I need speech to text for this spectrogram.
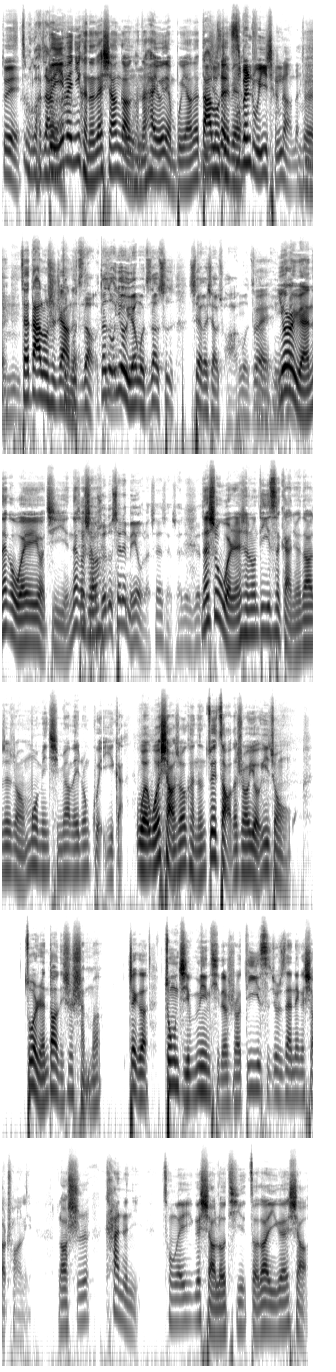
对，这么夸张啊？对，因为你可能在香港嗯可能还有点不一样，在大陆这边资本主义成长的。对嗯，在大陆是这样的。不知道，但是我幼儿园我知道是是有个小床，我知道对，嗯幼儿园那个我也有记忆，那个时候小学都现在没有了，现在小学都那是我人生中第一次感觉到这种莫名其妙的一种诡异感。我我小时候可能最早的时候有一种做人到底是什么这个终极命题的时候，第一次就是在那个小床里，老师看着你从一个小楼梯走到一个小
